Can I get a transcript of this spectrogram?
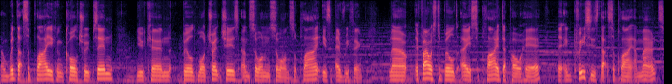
And with that supply, you can call troops in, you can build more trenches, and so on and so on. Supply is everything. Now, if I was to build a supply depot here, it increases that supply amount,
